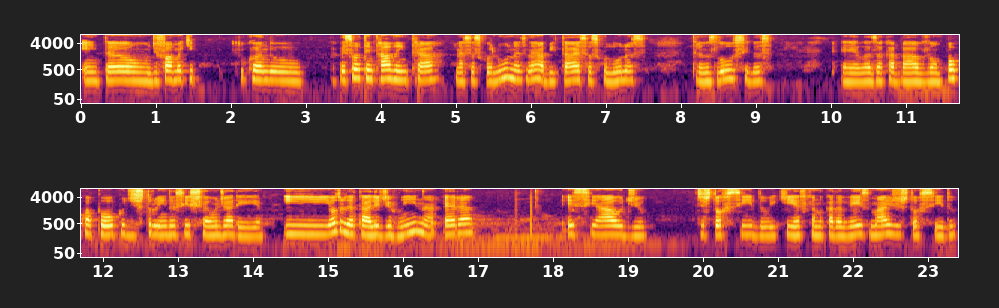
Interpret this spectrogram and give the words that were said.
Então, de forma que quando a pessoa tentava entrar nessas colunas, né, habitar essas colunas translúcidas, elas acabavam pouco a pouco destruindo esse chão de areia. E outro detalhe de ruína era esse áudio distorcido e que ia ficando cada vez mais distorcido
